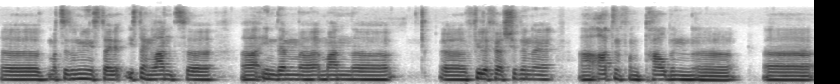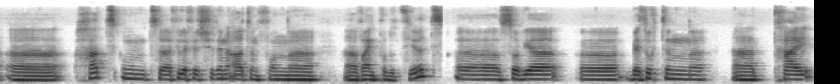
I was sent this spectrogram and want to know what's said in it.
Mazedonien ist, ein Land, in dem man viele verschiedene Arten von Trauben hat und viele verschiedene Arten von Wein produziert. so wir besuchten drei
